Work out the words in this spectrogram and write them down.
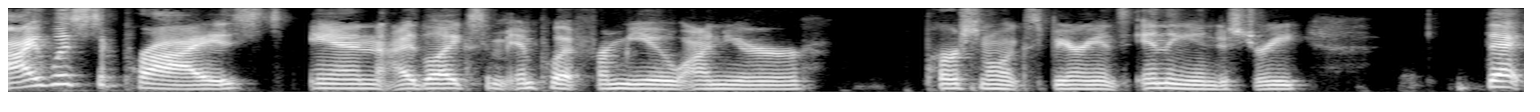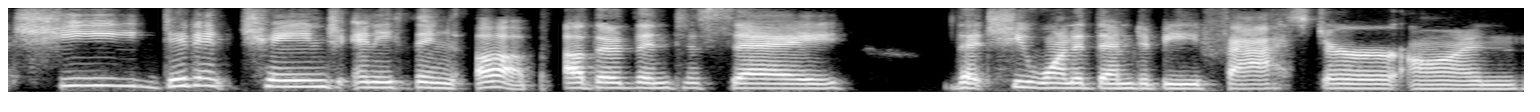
I was surprised, and I'd like some input from you on your personal experience in the industry that she didn't change anything up other than to say that she wanted them to be faster on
